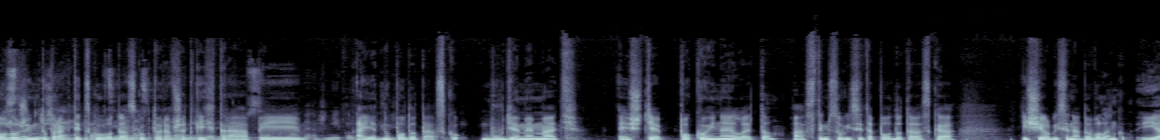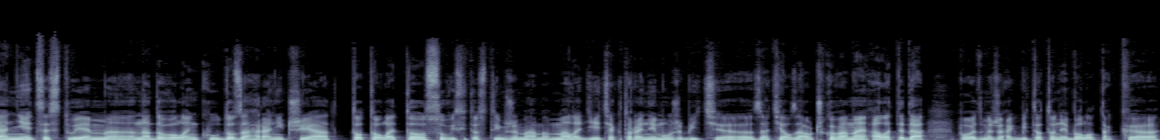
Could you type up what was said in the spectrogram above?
Položím tu praktickú otázku, ktorá všetkých trápi a jednu podotázku. Budeme mať ešte pokojné leto? A s tým súvisí tá podotázka. Išiel by si na dovolenku? Ja necestujem na dovolenku do zahraničia toto leto. Súvisí to s tým, že mám malé dieťa, ktoré nemôže byť e, zatiaľ zaočkované, ale teda povedzme, že ak by toto nebolo, tak e,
